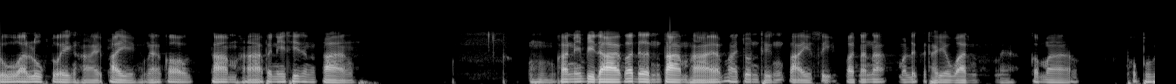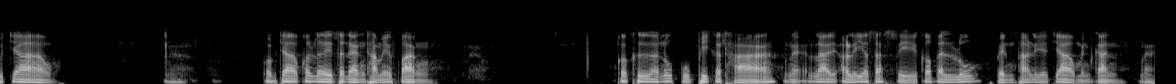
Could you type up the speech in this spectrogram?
รู้ว่าลูกตัวเองหายไปนะก็ตามหาไปในที่ต่างๆคราวนี้บิดาก็เดินตามหามาจนถึงปลายสิปนนะมฤคทายวันนะก็มาพบพระพุทธเจ้าพระพุทธเจ้าก็เลยแสดงธรรมให้ฟัง ก็คืออนุปุพิกถานะและอริยสัจสี่ก็บรรลุเป็นพระริยเจ้าเหมือนกันนะ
